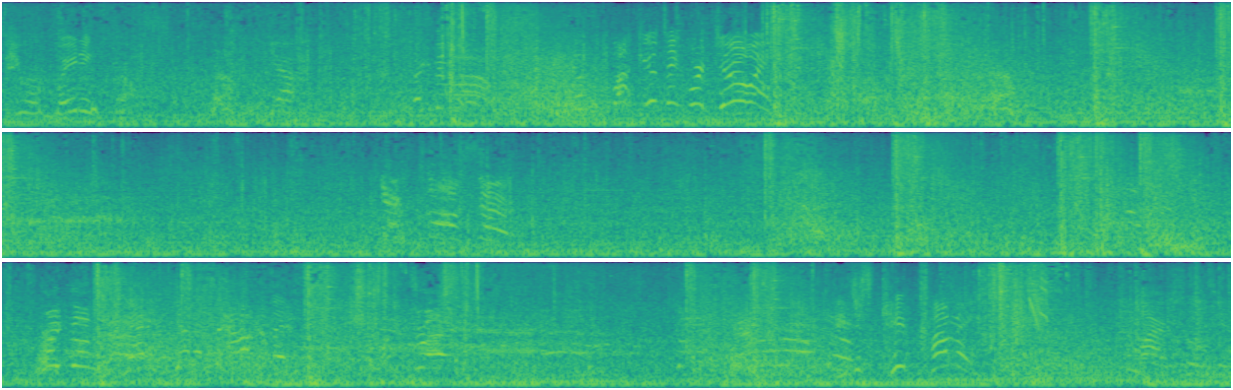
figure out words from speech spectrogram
They were waiting for us. Yeah! Take them out! What the fuck you think we're doing? Get closer! Bring them down! Get us out of this! Right! They just keep coming! Why, soldier?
